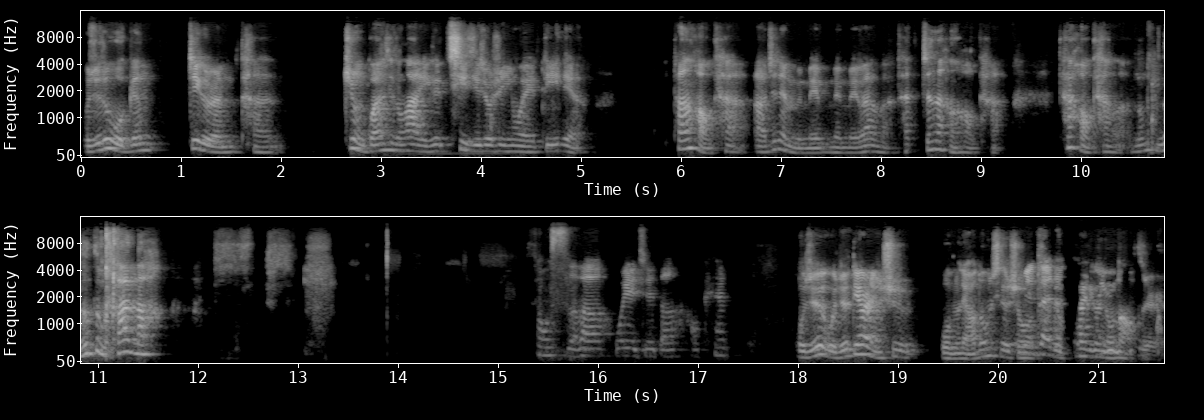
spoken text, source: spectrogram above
我觉得我跟这个人谈这种关系的话，一个契机就是因为第一点，他很好看啊，这点没没没没办法，他真的很好看，太好看了，能能怎么办呢？笑死了，我也觉得好看。我觉得，我觉得第二点是我们聊东西的时候，他是一个有脑子的人，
